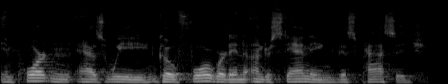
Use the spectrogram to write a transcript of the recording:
important as we go forward in understanding this passage.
